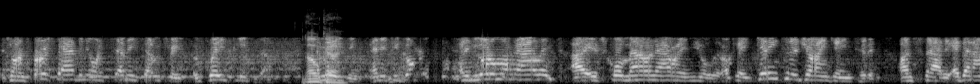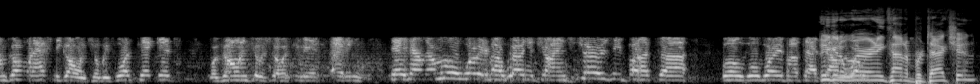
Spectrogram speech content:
It's on First Avenue on 77th Street. A great pizza. Okay. Amazing. And if you go and if you go to Long Island, uh, it's called Marinara and Hewlett. Okay, getting to the Giant game today on Saturday, and then I'm going actually going to. We bought tickets. We're going to, so it's gonna be an exciting day down there. I'm a little worried about wearing a Giants jersey, but uh, we'll we'll worry about that. Are you to wear any kind of protection?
